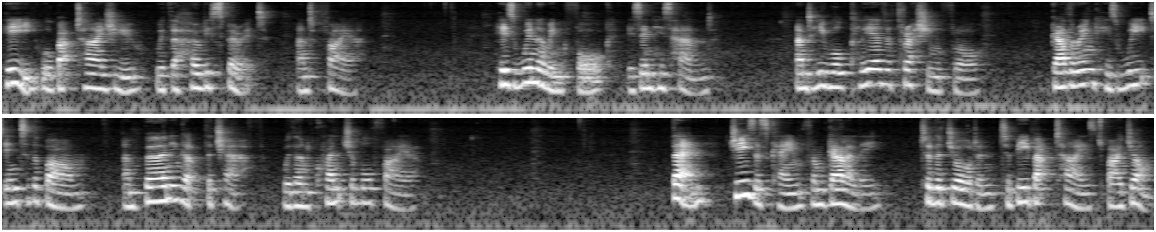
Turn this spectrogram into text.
He will baptize you with the Holy Spirit and fire. His winnowing fork is in his hand, and he will clear the threshing floor, gathering his wheat into the barn and burning up the chaff with unquenchable fire. Then Jesus came from Galilee to the Jordan to be baptized by John.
